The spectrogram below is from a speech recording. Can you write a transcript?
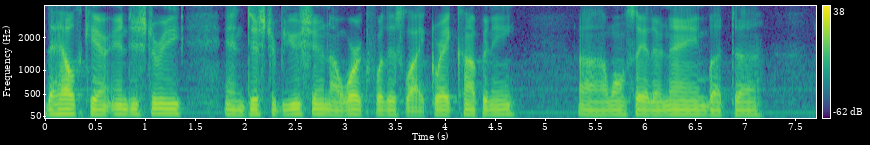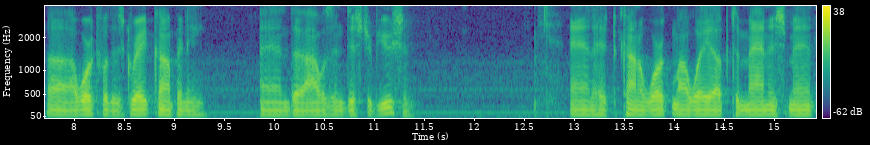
the healthcare industry and distribution. I worked for this like great company. Uh, I won't say their name, but uh, uh, I worked for this great company, and uh, I was in distribution. And I had kind of worked my way up to management,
